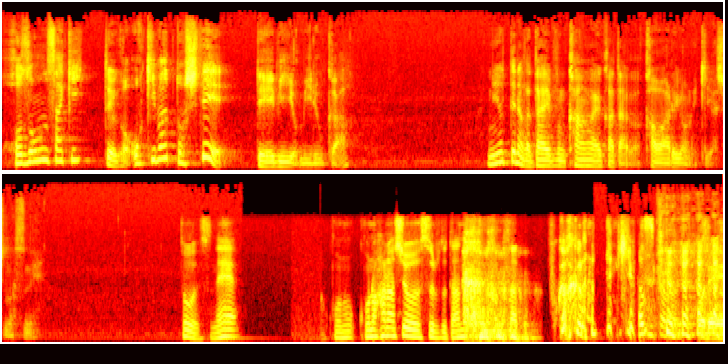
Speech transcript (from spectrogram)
保存先というか置き場として DB を見るかによってなんかだいぶ考え方が変わるような気がしますね。そうですね。この、この話をするとだんだん深くな ってきますからね。これ、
